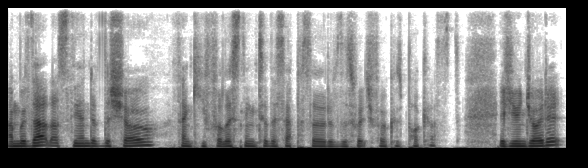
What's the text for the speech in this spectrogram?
And with that, that's the end of the show. Thank you for listening to this episode of the Switch Focus podcast. If you enjoyed it,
